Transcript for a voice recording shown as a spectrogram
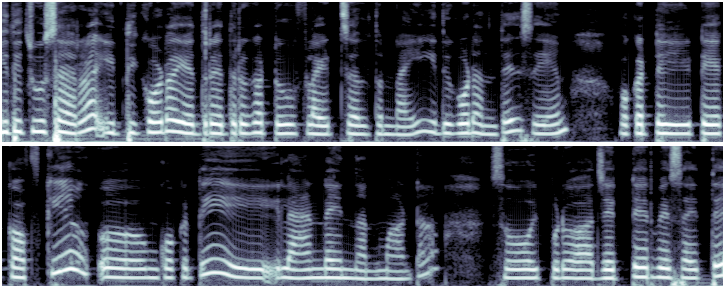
ఇది చూసారా? ఇది కూడా ఎదురెదురుగా టూ ఫ్లైట్స్ వెళ్తున్నాయి. ఇది కూడా అంతే సేమ్. ఒకటి టేక్ ఆఫ్కి ఇంకొకటి ల్యాండ్ అయిందనమాట సో ఇప్పుడు ఆ జెట్ ఎయిర్వేస్ అయితే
